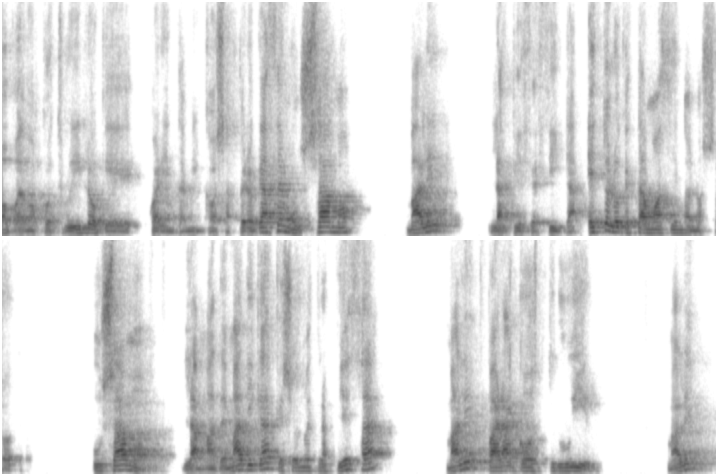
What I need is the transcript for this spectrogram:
o podemos construir lo que 40.000 cosas. Pero ¿qué hacemos? Usamos, ¿vale? Las piececitas. Esto es lo que estamos haciendo nosotros. Usamos las matemáticas, que son nuestras piezas, ¿vale? Para construir, ¿vale?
